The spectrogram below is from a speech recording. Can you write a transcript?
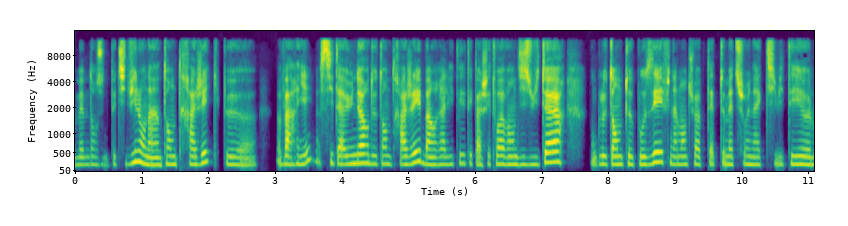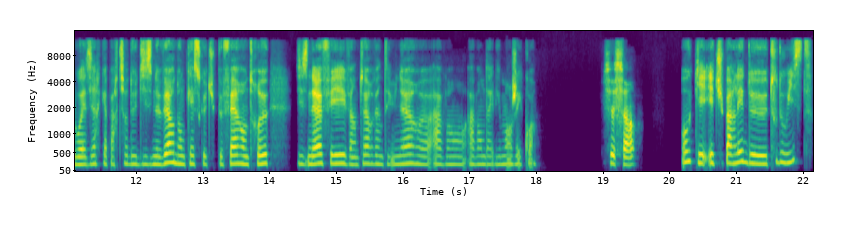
même dans une petite ville, on a un temps de trajet qui peut, varier. Si tu as 1 heure de temps de trajet, ben, en réalité, tu es pas chez toi avant 18:00, donc le temps de te poser, finalement, tu vas peut-être te mettre sur une activité, heu, loisir qu'à partir de 19:00, donc qu'est-ce que tu peux faire entre 19 et 20:00-21:00, heu, avant avant d'aller manger, quoi? C'est ça. OK et tu parlais de Todoist.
